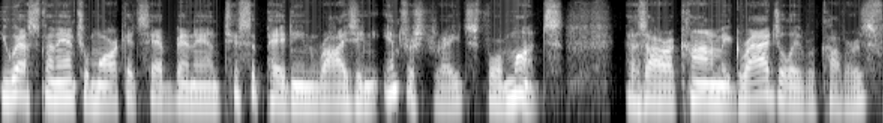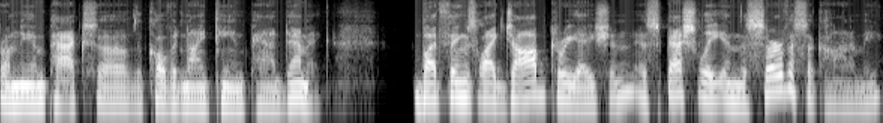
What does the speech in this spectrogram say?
U.S. financial markets have been anticipating rising interest rates for months as our economy gradually recovers from the impacts of the COVID 19 pandemic. But things like job creation, especially in the service economy,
